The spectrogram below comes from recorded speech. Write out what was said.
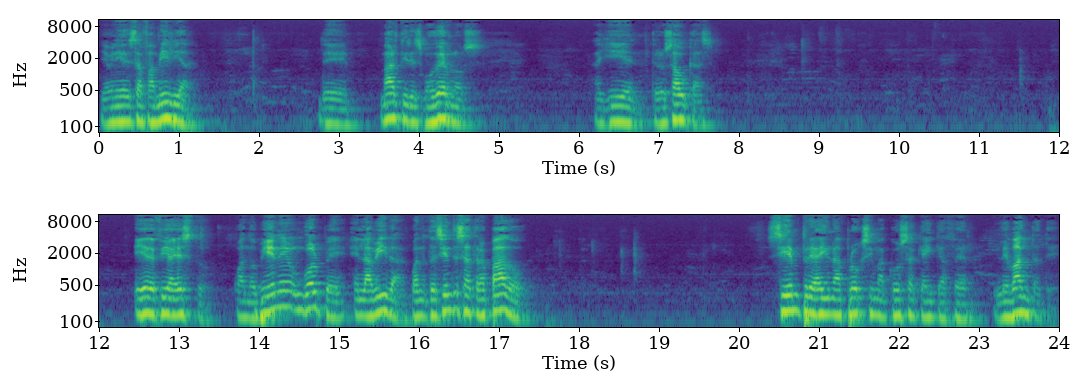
ya venía de esa familia de mártires modernos allí entre los Aucas. Ella decía esto, cuando viene un golpe en la vida, cuando te sientes atrapado, siempre hay una próxima cosa que hay que hacer. Levántate.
